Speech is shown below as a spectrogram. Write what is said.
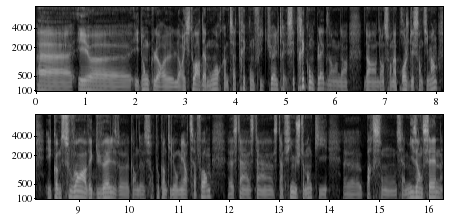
Euh, et, et, donc leur, leur histoire d'amour, comme ça, très conflictuelle, c'est très complexe dans, dans, dans, son approche des sentiments. Et comme souvent avec quand, surtout quand il est au meilleur de sa forme, c'est un, un, un, film justement qui, par son, sa mise en scène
